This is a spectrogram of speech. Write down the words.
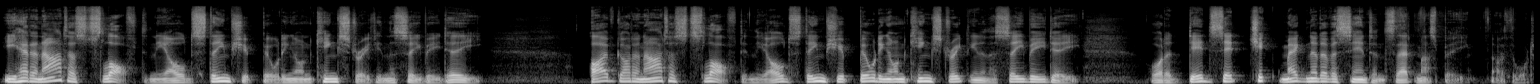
he had an artist's loft in the old steamship building on King Street in the CBD. I've got an artist's loft in the old steamship building on King Street in the CBD. What a dead set chick magnet of a sentence that must be, I thought.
